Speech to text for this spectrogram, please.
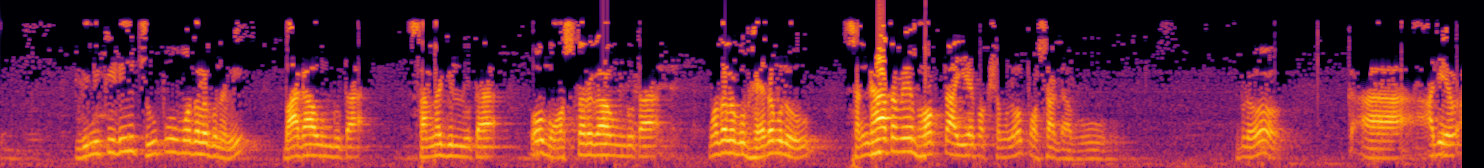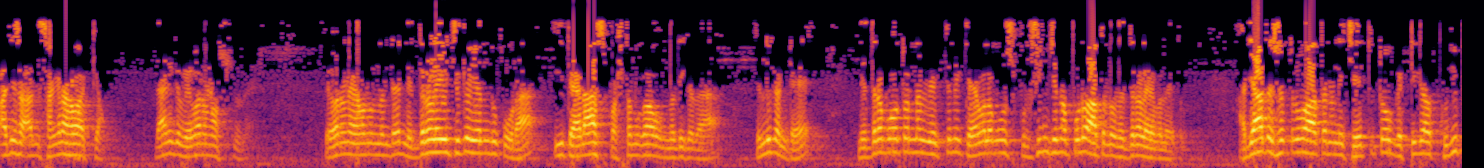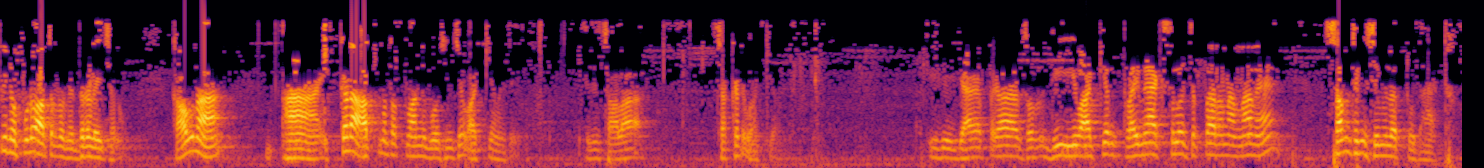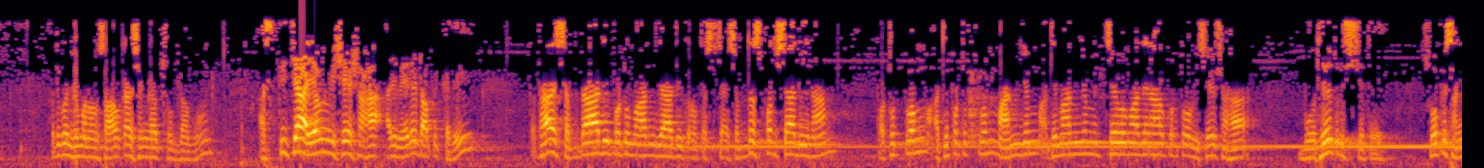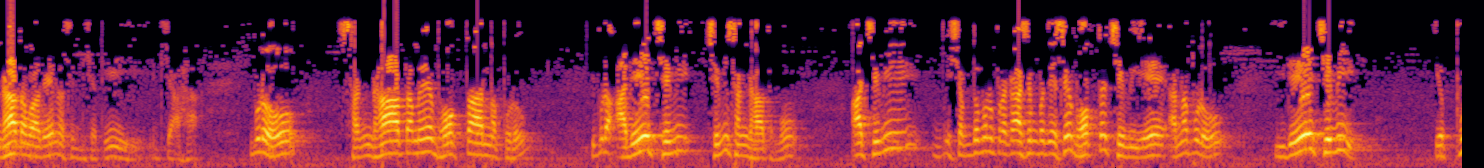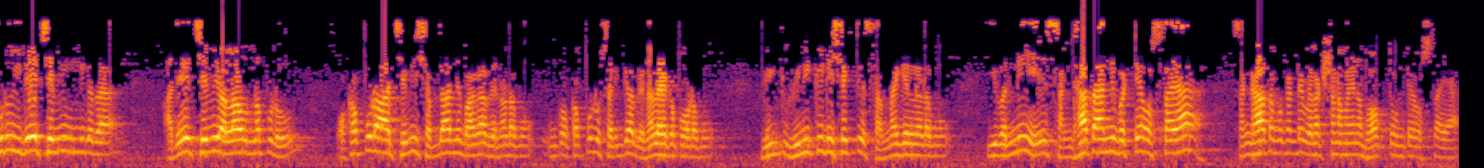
వినికిడి చూపు మొదలగునవి బాగా ఉండుట సన్నగిల్లుట ఓ మోస్తరుగా ఉండుట మొదలగు భేదములు సంఘాతమే భోక్త అయ్యే పక్షంలో పొసగవు. ఇప్పుడు అది అది అది సంగ్రహవాక్యం. దానికి వివరణ వస్తుంది. వివరణ ఏమనుందంటే నిద్రలేచుట ఎందు కూడా ఈ తేడా స్పష్టముగా ఉన్నది కదా. ఎందుకంటే నిద్రపోతున్న వ్యక్తిని కేవలము స్పృశించినప్పుడు అతడు నిద్ర లేవలేదు. అజాతశత్రువు అతనిని చేతితో గట్టిగా కుదిపినప్పుడు అతడు నిద్రలేచను కావున ఇక్కడ ఆత్మతత్వాన్ని బోధించే వాక్యం ఇది. ఇది చాలా చక్కటి వాక్యం. ఇది జాగ్రత్తగా చదువు- ఈ వాక్యం క్లైమాక్స్లో చెప్తారని అన్నానే సంథింగ్ సిమిలర్ టు దాట్ అది కొంచెం మనం సావకాశంగా చూద్దాము. అస్థిచ అయం విశేష. అది వేరే టాపిక్ అది. తథా శబ్దాదిపటు మాంద్యాది కృతశ్చ. శబ్దస్పర్శాదీనా పటుత్వం అతిపటుత్వం మాన్యం అతిమాన్యం ఇచ్చేవమాదినా కృతో విశేష. బోధే దృశ్యతే. సోపి సంఘాతవాదే న ఇత్యాహ. ఇప్పుడు సంఘాతమే భోక్త అన్నప్పుడు ఇప్పుడు అదే చెవి చెవి సంఘాతము. ఆ చెవి శబ్దమును ప్రకాశింపజేసే భోక్త చెవియే అన్నప్పుడు ఇదే చెవి ఎప్పుడు ఇదే చెవి ఉంది కదా. అదే చెవి అలా ఉన్నప్పుడు ఒకప్పుడు ఆ చెవి శబ్దాన్ని బాగా వినడము ఇంకొకప్పుడు సరిగ్గా వినలేకపోవడము వినికిడి శక్తి సన్నగిల్లడము ఇవన్నీ సంఘాతాన్ని బట్టే వస్తాయా? సంఘాతము కంటే విలక్షణమైన భోక్త ఉంటే వస్తాయా?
